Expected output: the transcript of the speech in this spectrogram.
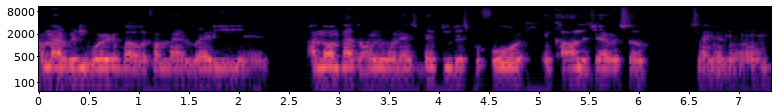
I'm not really worried about if I'm not ready, and I know I'm not the only one that's been through this before in college ever. So it's like um,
